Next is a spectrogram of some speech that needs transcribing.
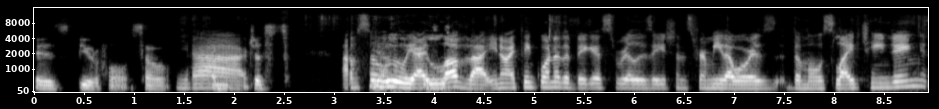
is beautiful. So yeah, I'm just absolutely. Yeah, I love is- that. You know, I think one of the biggest realizations for me that was the most life changing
